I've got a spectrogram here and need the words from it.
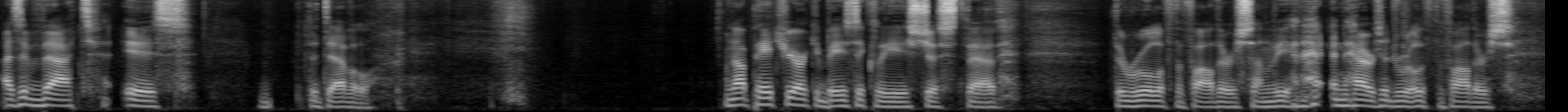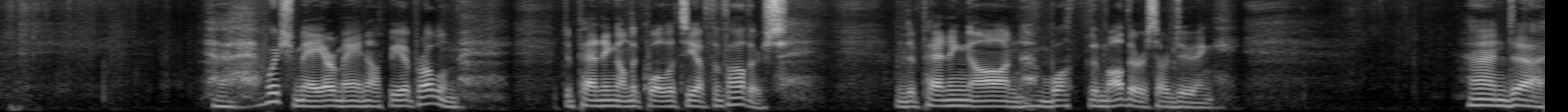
As if that is the devil now, patriarchy basically is just that the rule of the fathers and the inherited rule of the fathers, which may or may not be a problem, depending on the quality of the fathers and depending on what the mothers are doing. And uh,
